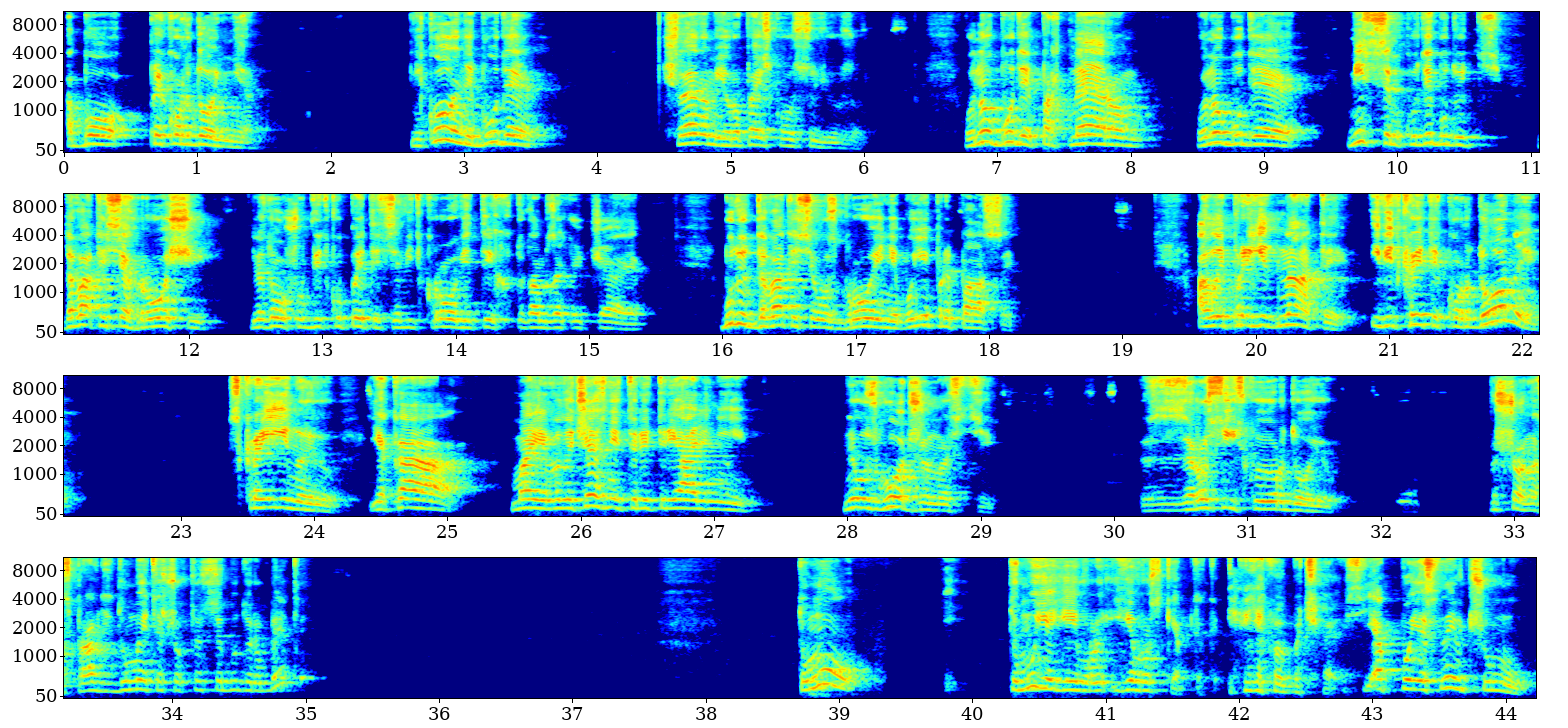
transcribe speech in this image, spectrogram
або прикордоння ніколи не буде членом Європейського Союзу. Воно буде партнером, воно буде місцем, куди будуть даватися гроші для того, щоб відкупитися від крові тих, хто там захищає. Будуть даватися озброєння, боєприпаси. Але приєднати і відкрити кордони з країною, яка має величезні територіальні неузгодженості з Російською Ордою. Ви що, насправді думаєте, що хтось це буде робити? Тому, тому я євро, євроскептик. Я вибачаюсь. Я пояснив, чому.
